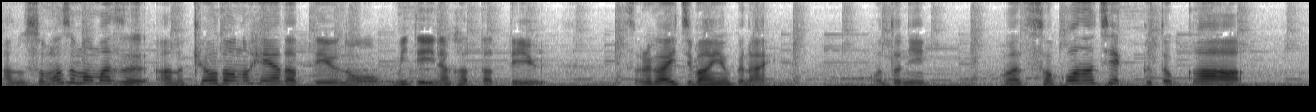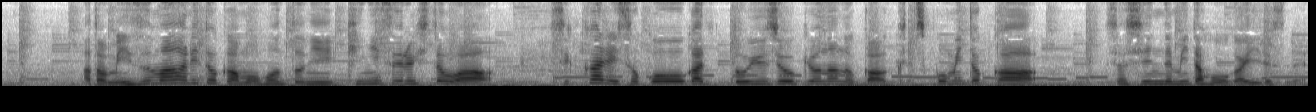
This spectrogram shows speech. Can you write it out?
あのそもそもまずあの共同の部屋だっていうのを見ていなかったっていうそれが一番良くない。本当に。まずそこのチェックとかあと水回りとかも本当に気にする人はしっかりそこがどういう状況なのか口コミとか写真で見た方がいいですね。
